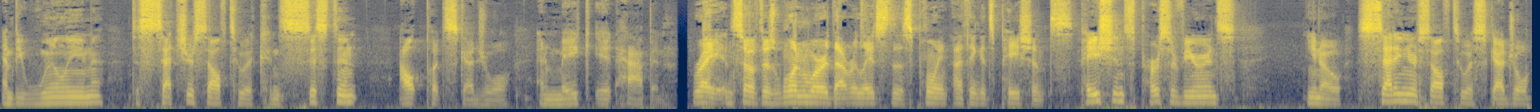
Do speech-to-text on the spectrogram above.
and be willing to set yourself to a consistent output schedule and make it happen. Right. And so if there's one word that relates to this point, I think it's patience. patience, perseverance, you know, setting yourself to a schedule.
